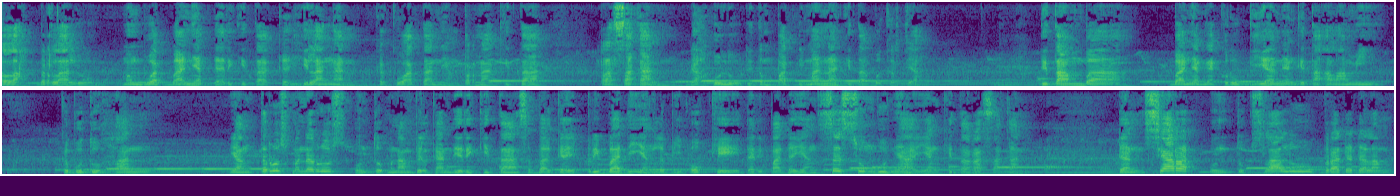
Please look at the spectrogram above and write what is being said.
telah berlalu Membuat banyak dari kita kehilangan kekuatan yang pernah kita rasakan dahulu di tempat di mana kita bekerja. Ditambah banyaknya kerugian yang kita alami, kebutuhan yang terus-menerus untuk menampilkan diri kita sebagai pribadi yang lebih oke daripada yang sesungguhnya yang kita rasakan. Dan syarat untuk selalu berada dalam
